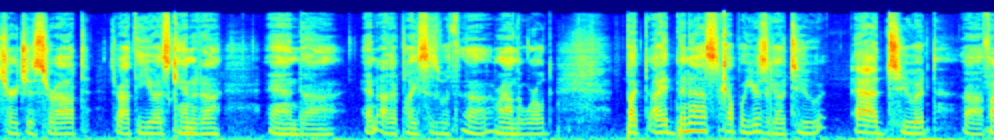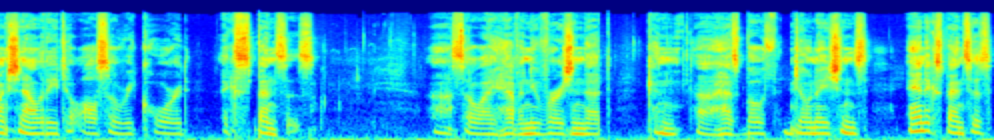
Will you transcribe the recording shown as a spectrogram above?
churches throughout throughout the U.S., Canada, and uh, and other places with uh, around the world. But I had been asked a couple years ago to add to it uh, functionality to also record expenses. Uh, so I have a new version that can uh, has both donations and expenses,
